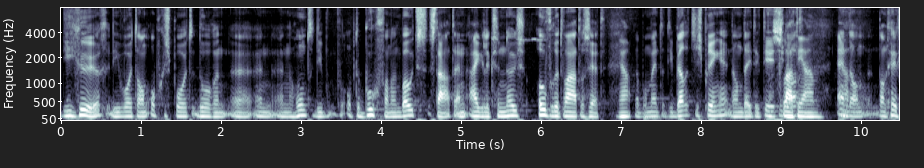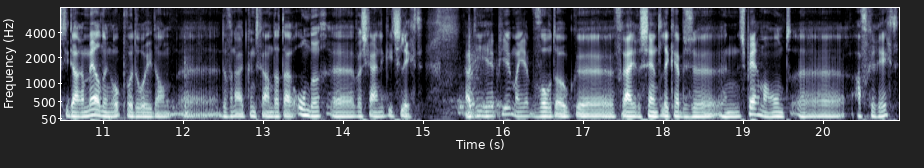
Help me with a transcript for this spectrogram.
die geur die wordt dan opgespoord door een, uh, een, een, hond die op de boeg van een boot staat en eigenlijk zijn neus over het water zet. Ja. Op het moment dat die belletjes springen, dan detecteert dan slaat hij aan. En dan, dan geeft hij daar een melding op, waardoor je dan uh, ervan uit kunt gaan dat daaronder uh, waarschijnlijk iets ligt. Nou, die heb je, maar je hebt bijvoorbeeld ook vrij recentelijk hebben ze een spermahond afgericht.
